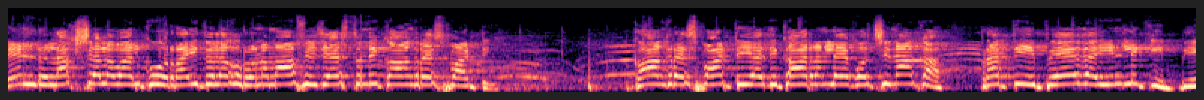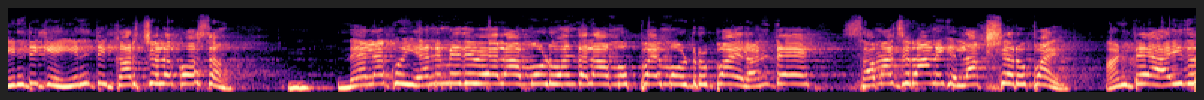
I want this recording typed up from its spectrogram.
రెండు లక్షల వరకు రైతులకు రుణమాఫీ చేస్తుంది కాంగ్రెస్ పార్టీ. కాంగ్రెస్ పార్టీ అధికారం లేకొచ్చినాక ప్రతి పేద ఇంటికి ఇంటికి ఇంటి ఖర్చుల కోసం నెలకు ఎనిమిది వేల మూడు వందల ముప్పై మూడు రూపాయలు. అంటే సంవత్సరానికి లక్ష రూపాయలు. అంటే ఐదు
